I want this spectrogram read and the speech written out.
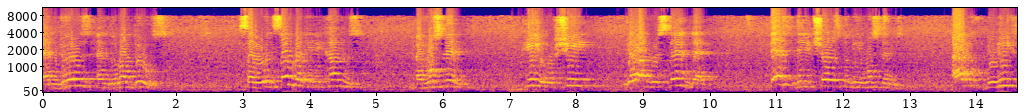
and do's and do not do's. So when somebody becomes a Muslim, he or she gotta understand that if they chose to be Muslims out of belief,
